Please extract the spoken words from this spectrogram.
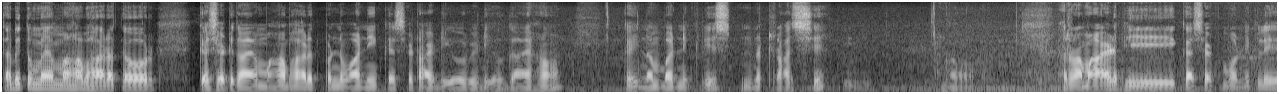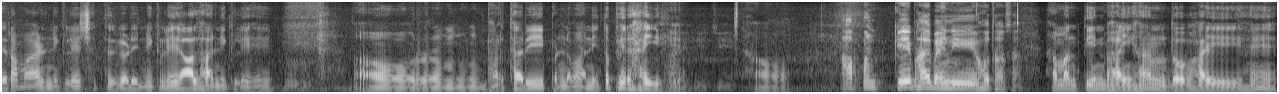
तभी तो मैं महाभारत और कैसेट गाया Mahabharat Pandavani cassette audio video गाया हूँ। कई नंबर निकली नटराज से। हाँ। रामायण भी कैसेट मोर निकले रामायण निकले छत्तीसगढ़ी निकले आल्हा निकले है। और भरथरी पंडवानी तो फिर है ही है। हाँ। आप मन के भाई बहनी होता सर? हमन तीन भाई हन, दो भाई हैं।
